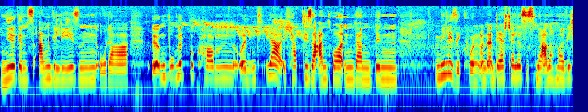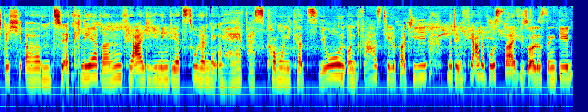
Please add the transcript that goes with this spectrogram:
nirgends angelesen oder irgendwo mitbekommen und ja, ich habe diese Antworten dann binnen Millisekunden. Und an der Stelle ist es mir auch nochmal wichtig ähm, zu erklären für all diejenigen, die jetzt zuhören, denken, hä, was Kommunikation und was Telepathie mit dem Pferdebewusstsein, wie soll das denn gehen?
